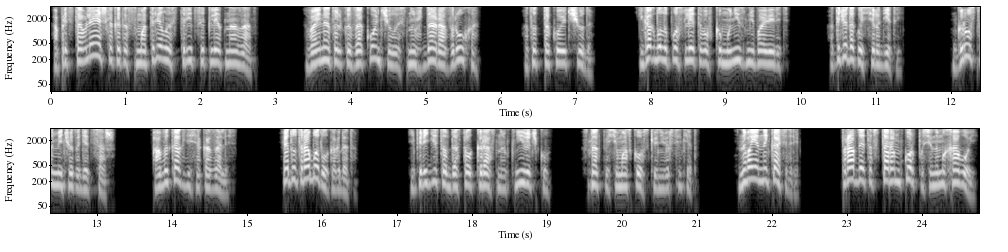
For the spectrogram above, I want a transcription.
А представляешь, как это смотрелось 30 лет назад? Война только закончилась, нужда, разруха, а тут такое чудо. И как было после этого в коммунизм не поверить? А ты что такой сердитый? Грустно мне что-то, дядь Саш. А вы как здесь оказались? Я тут работал когда-то. И Передистов достал красную книжечку с надписью «Московский университет». На военной кафедре. Правда, это в старом корпусе на Маховой.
